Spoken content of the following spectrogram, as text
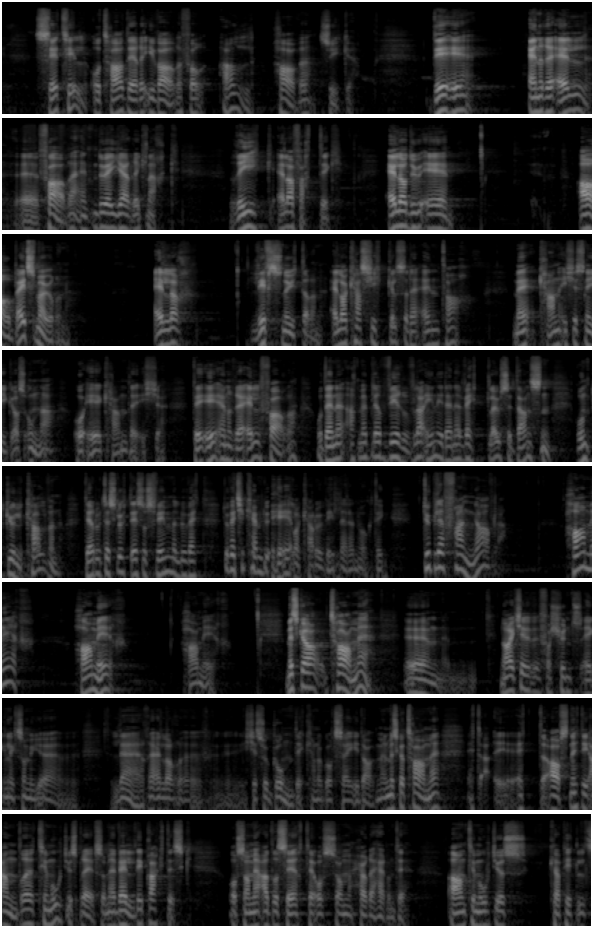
se til å ta dere i vare for all havesyke. Det er en reell eh, fare, enten du er gjerrig knark, rik eller fattig, eller du er arbeidsmauren eller livsnyteren, eller hva skikkelse det enn tar. Vi kan ikke snike oss unna, og jeg kan det ikke. Det er en reell fare, og denne, at vi blir virvla inn i denne vettløse dansen rundt gullkalven, der du til slutt er så svimmel du vet, du vet ikke hvem du er, eller hva du vil. eller noen ting. Du blir fanga av det. Ha mer, ha mer, ha mer. Vi skal ta med eh, Nå har jeg ikke forkynt egentlig så mye lære eller eh, ikke så grundig, kan du godt si, i dag. Men vi skal ta med et, et avsnitt i andre Timotius brev som er veldig praktisk, og som er adressert til oss som hører Herren til. 2. Timotius, kapittel,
